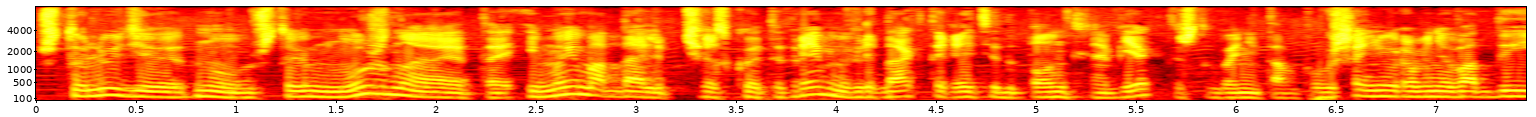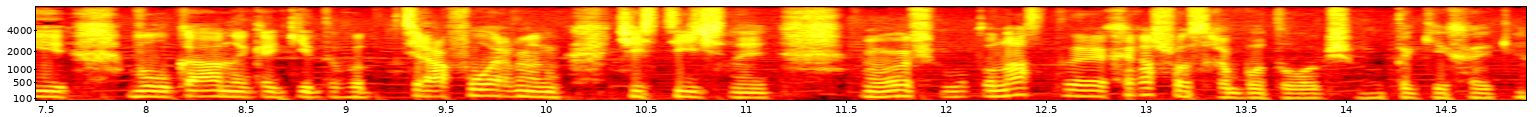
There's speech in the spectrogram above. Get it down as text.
что люди, ну, что им нужно это, и мы им отдали через какое-то время в редакторе эти дополнительные объекты, чтобы они там повышение уровня воды, вулканы какие-то, вот терраформинг частичный, в общем, вот у нас хорошо сработало, в общем, такие хайки.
